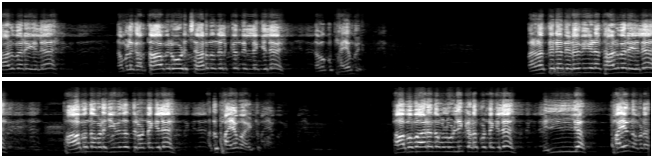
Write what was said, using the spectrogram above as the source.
താഴ്വരയിൽ കർത്താവിനോട് ചേർന്ന് നിൽക്കുന്നില്ലെങ്കിൽ നമുക്ക് ഭയം വരും. മരണത്തിന്റെ നിടവീണ വീണ താഴ്വരയിൽ പാപം നമ്മുടെ ജീവിതത്തിൽ ഉണ്ടെങ്കിൽ അത് ഭയമായിട്ട്. പാപഭാരം നമ്മൾ ഉള്ളിൽ കിടപ്പുണ്ടെങ്കിൽ വലിയ ഭയം നമ്മുടെ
